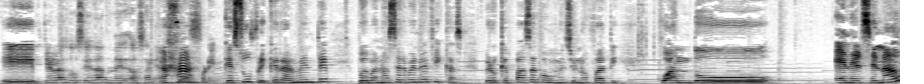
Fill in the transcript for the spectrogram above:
Eh, que la sociedad, o sea, que sufre. Que sufre, que realmente pues van a ser benéficas. Pero ¿qué pasa, como mencionó Fati? Cuando en el Senado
